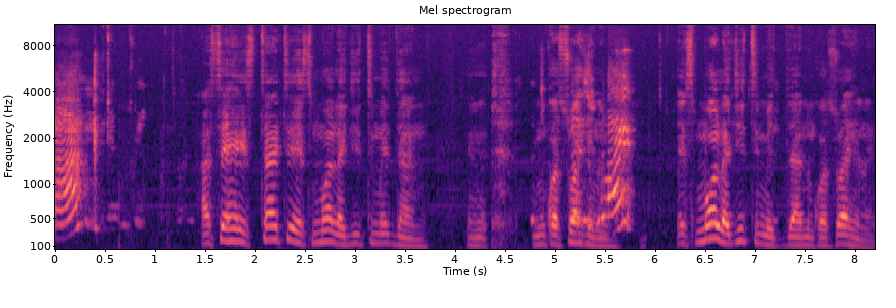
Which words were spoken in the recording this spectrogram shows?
Huh? I say his title is more legitimate than in, in what? It's more legitimate than in Kwaswahili.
